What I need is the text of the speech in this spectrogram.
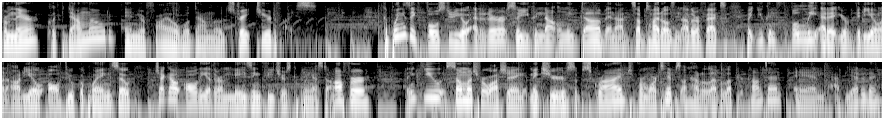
From there, click Download, and your file will download straight to your device. Kapwing is a full studio editor, so you can not only dub and add subtitles and other effects, but you can fully edit your video and audio all through Kapwing. So check out all the other amazing features Kapwing has to offer. Thank you so much for watching. Make sure you're subscribed for more tips on how to level up your content, and happy editing.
